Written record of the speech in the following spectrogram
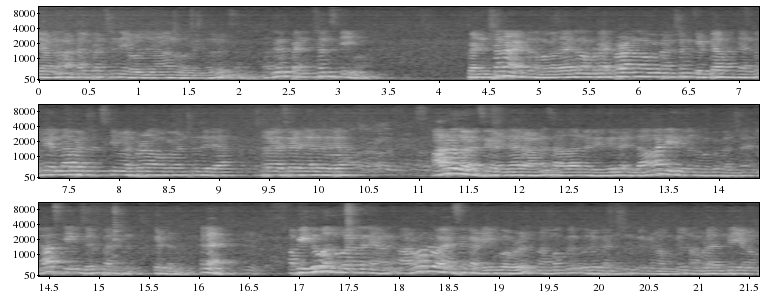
ാണ് അടൽ പെൻഷൻ യോജന എന്ന് പറയുന്ന ഒരു. അതൊരു പെൻഷൻ സ്കീമാണ്. പെൻഷനായിട്ട് നമുക്ക് അതായത് നമ്മുടെ എപ്പോഴാണ് നമുക്ക് പെൻഷൻ കിട്ടുക? ജനറലി എല്ലാ പെൻഷൻ സ്കീമും എപ്പോഴാണ് നമുക്ക് പെൻഷൻ തരിക? എത്ര വയസ്സ് കഴിഞ്ഞാൽ തരിക? അറുപത് വയസ്സ് കഴിഞ്ഞാലാണ് സാധാരണ രീതിയിൽ എല്ലാ രീതിയിലും നമുക്ക് പെൻഷൻ എല്ലാ സ്കീംസിലും പെൻഷൻ കിട്ടുന്നത്. അല്ലേ? അപ്പൊ ഇതും അതുപോലെ തന്നെയാണ് അറുപത് വയസ്സ് കഴിയുമ്പോൾ നമുക്ക് ഒരു പെൻഷൻ കിട്ടണമെങ്കിൽ നമ്മൾ എന്ത് ചെയ്യണം?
